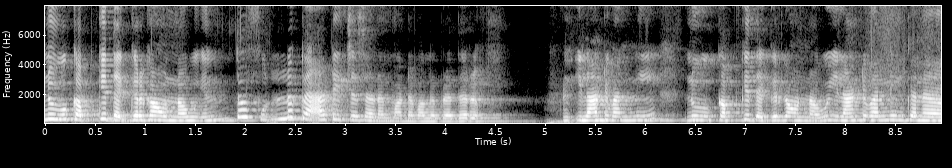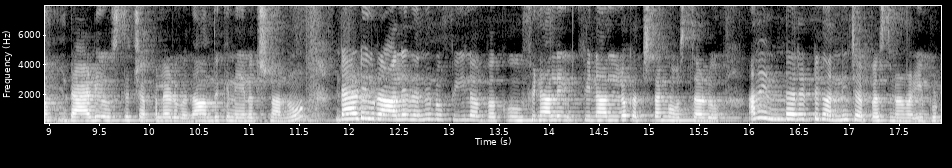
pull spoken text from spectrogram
నువ్వు కప్కి దగ్గరగా ఉన్నావు. ఎంతో ఫుల్ క్లారిటీ ఇచ్చేసాడనమాట వాళ్ళ బ్రదర్ ఇలాంటివన్నీ నువ్వు కప్కి దగ్గరగా ఉన్నావు. ఇలాంటివన్నీ ఇంకా నా డాడీ వస్తే చెప్పలేడు కదా అందుకే నేను వచ్చినాను డాడీ రాలేదని నువ్వు ఫీల్ అవ్వకు ఫినాలి ఫినాలిలో ఖచ్చితంగా వస్తాడు అని ఇండైరెక్ట్గా అన్నీ చెప్పేస్తున్నాను ఇప్పుడు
